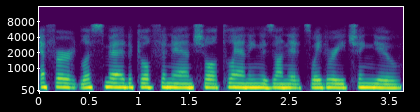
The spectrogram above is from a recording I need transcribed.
Effortless medical financial planning is on its way to reaching you.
